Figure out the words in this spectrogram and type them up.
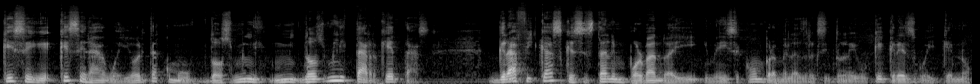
¿Qué, será, güey? Ahorita como 2000, 2000 tarjetas gráficas que se están empolvando ahí. Y me dice, cómpramelas, Drexito. Le digo, ¿qué crees, güey? Que no.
